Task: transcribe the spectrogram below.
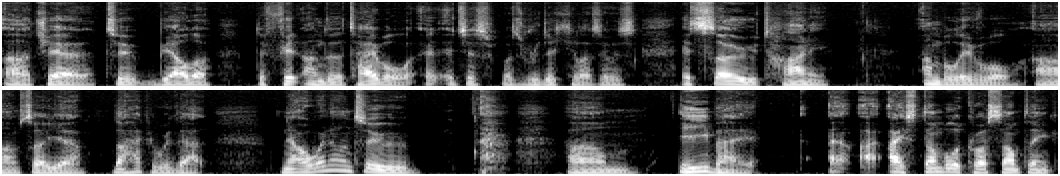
uh, chair to be able to, to fit under the table. It, it, just was ridiculous. It was, it's so tiny, unbelievable. Um, so yeah, not happy with that. Now I went on to um, eBay I, I stumble across something.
